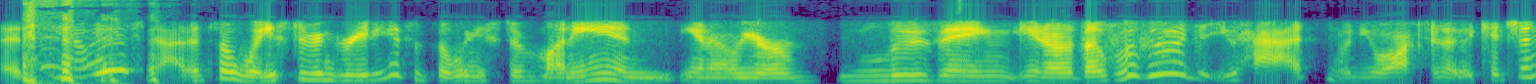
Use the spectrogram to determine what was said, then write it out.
it's you know it is sad. It's a waste of ingredients, it's a waste of money and you know you're losing, you know, the woohoo that you had when you walked into the kitchen.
